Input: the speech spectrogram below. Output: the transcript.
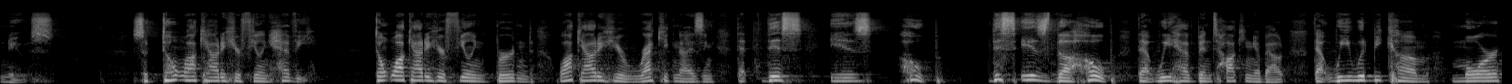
news. So don't walk out of here feeling heavy. Don't walk out of here feeling burdened. Walk out of here recognizing that this is hope. This is the hope that we have been talking about, that we would become more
